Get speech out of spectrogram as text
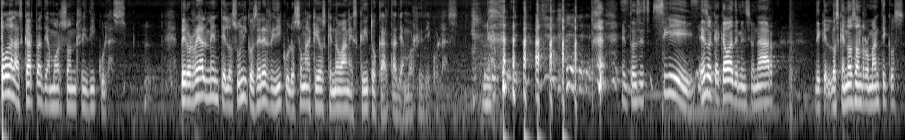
todas las cartas de amor son ridículas. Pero realmente los únicos seres ridículos son aquellos que no han escrito cartas de amor ridículas. Entonces, sí, eso que acabas de mencionar, de que los que no son románticos,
